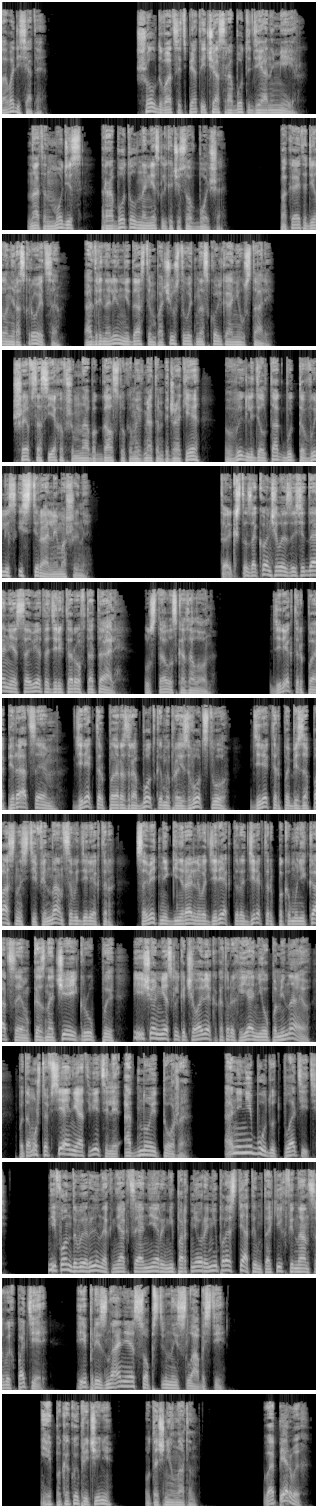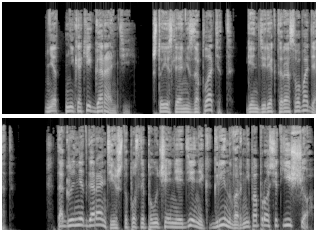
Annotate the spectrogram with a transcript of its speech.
Глава десятая. Шел двадцать пятый час работы Дианы Мейер. Натан Модис работал на несколько часов больше. Пока это дело не раскроется, адреналин не даст им почувствовать, насколько они устали. Шеф со съехавшим на бок галстуком и в мятом пиджаке выглядел так, будто вылез из стиральной машины. «Только что закончилось заседание Совета директоров «Тоталь», — устало сказал он. «Директор по операциям, директор по разработкам и производству, директор по безопасности, финансовый директор, советник генерального директора, директор по коммуникациям, казначей группы и еще несколько человек, о которых я не упоминаю, потому что все они ответили одно и то же. Они не будут платить. Ни фондовый рынок, ни акционеры, ни партнеры не простят им таких финансовых потерь и признания собственной слабости. «И по какой причине?» — уточнил Натан. «Во-первых, нет никаких гарантий, что если они заплатят, гендиректора освободят. Также нет гарантии, что после получения денег Гринвар не попросит еще».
